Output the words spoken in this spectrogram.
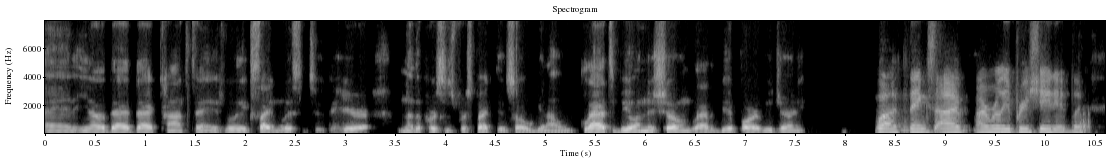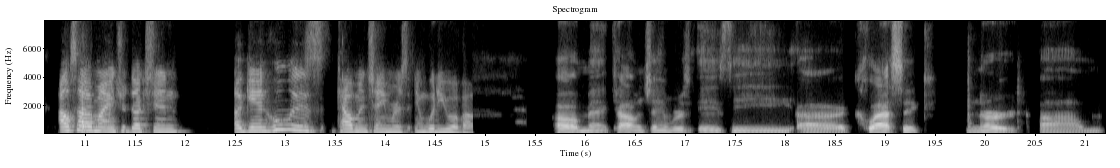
And you know that that content is really exciting to listen to to hear another person's perspective. So you know, glad to be on this show and glad to be a part of your journey. Well, thanks. I, I really appreciate it. But outside of my introduction, again, who is Calvin Chambers and what are you about? Oh man, Calvin Chambers is the uh, classic nerd. Um,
